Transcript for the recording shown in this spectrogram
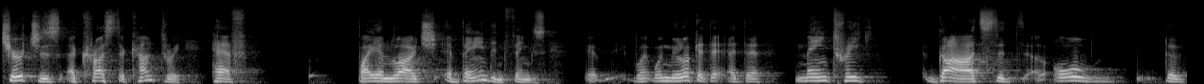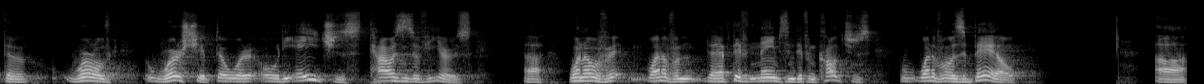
churches across the country have, by and large, abandoned things. Uh, when we look at the, at the main three gods that all the, the world worshipped over, over the ages, thousands of years. Uh, one, of, one of them, they have different names in different cultures. One of them was Baal, uh,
